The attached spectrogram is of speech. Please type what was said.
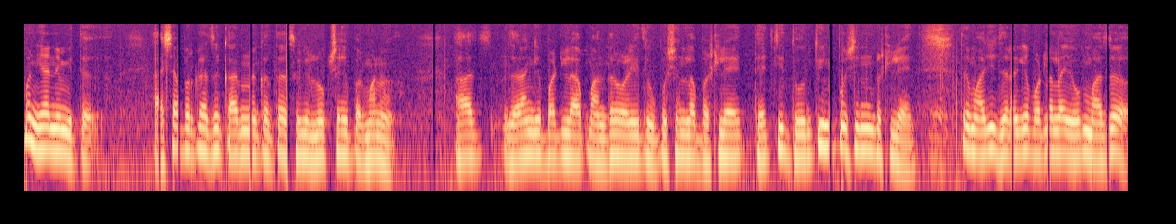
पण या निमित्त अशा प्रकारचं कारण करता सगळी लोकशाही प्रमाणं आज जरांगे पाटील आप आंतरवाडी येथे उपोषणाला बसले आहेत. त्याची दोन तीन उपोषण बसले आहेत. तर माझी जरांगे पाटलाला एवढं माझं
